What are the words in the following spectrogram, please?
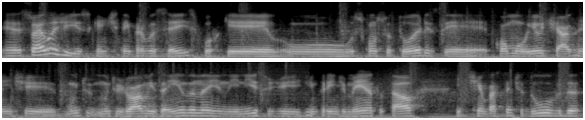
é, só elogios que a gente tem para vocês, porque o, os consultores, é, como eu e o Thiago, a gente muito, muito jovens ainda, né, no início de, de empreendimento e tal, a gente tinha bastante dúvida,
